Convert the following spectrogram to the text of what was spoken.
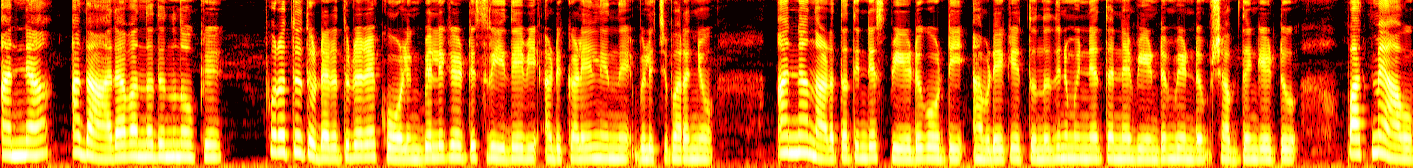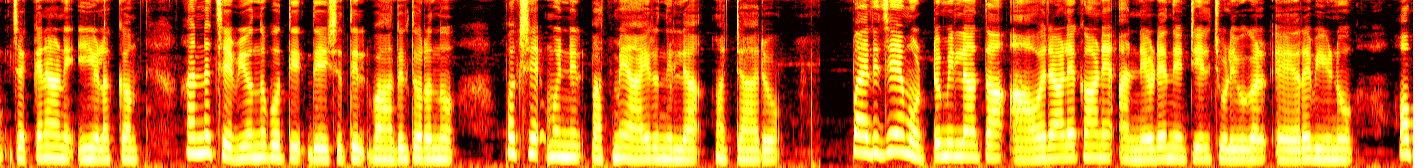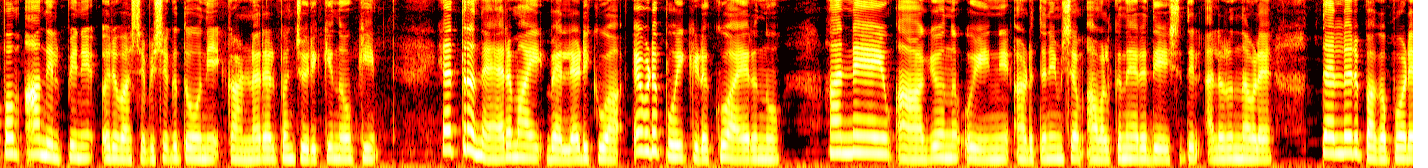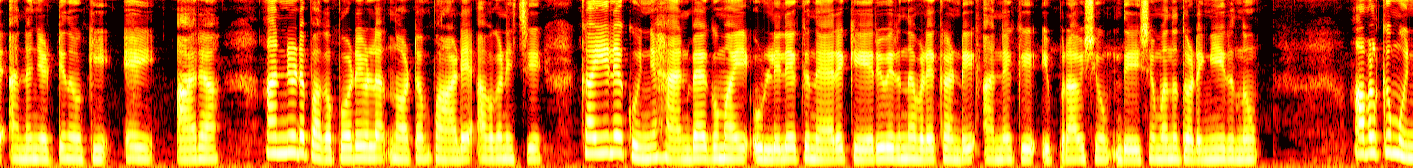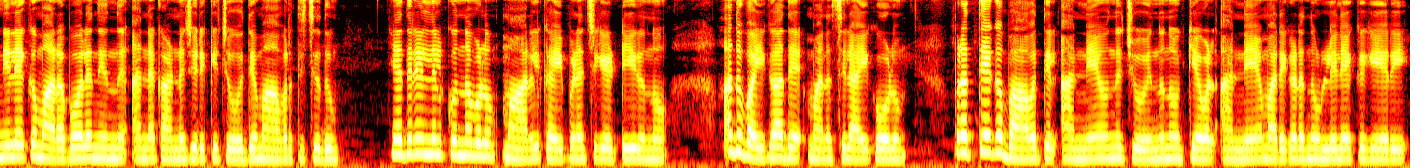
അന്ന അതാരാ വന്നതെന്ന് നോക്ക്. പുറത്ത് തുടരെ തുടരെ കോളിംഗ് ബെല്ല് കേട്ട് ശ്രീദേവി അടുക്കളയിൽ നിന്ന് വിളിച്ചു പറഞ്ഞു. അന്ന നടത്തത്തിന്റെ സ്പീഡ് കൂട്ടി അവിടേക്ക് എത്തുന്നതിന് മുന്നേ തന്നെ വീണ്ടും വീണ്ടും ശബ്ദം കേട്ടു. പത്മയാവും ചെക്കനാണ് ഈ ഇളക്കം. അന്ന ചെവിയൊന്നു പൊത്തി ദേഷ്യത്തിൽ വാതിൽ തുറന്നു. പക്ഷെ മുന്നിൽ പത്മയായിരുന്നില്ല മറ്റാരോ. പരിചയം ഒട്ടുമില്ലാത്ത ആ ഒരാളെ കാണെ അന്നയുടെ നെറ്റിയിൽ ചുളിവുകൾ ഏറെ വീണു. ഒപ്പം ആ നിൽപ്പിന് ഒരു വശപിശക് തോന്നി കണ്ണൊരൽപ്പം ചുരുക്കി നോക്കി. എത്ര നേരമായി ബെല്ലടിക്കുക എവിടെ പോയി കിടക്കുമായിരുന്നു അന്നയെയും ആകെ ഒന്ന് ഒഴിഞ്ഞ് അടുത്ത നിമിഷം അവൾക്ക് നേരെ ദേഷ്യത്തിൽ അലറുന്നവളെ തെല്ലൊരു പകപ്പോടെ അന്ന ഞെട്ടി നോക്കി. ഏയ് ആരാ? അന്നയുടെ പകപ്പോടെയുള്ള നോട്ടം പാടെ അവഗണിച്ച് കയ്യിലെ കുഞ്ഞ് ഹാൻഡ് ബാഗുമായി ഉള്ളിലേക്ക് നേരെ കയറി വരുന്നവളെ കണ്ട് അന്നയ്ക്ക് ഇപ്രാവശ്യവും ദേഷ്യം വന്നു തുടങ്ങിയിരുന്നു. അവൾക്ക് മുന്നിലേക്ക് മറ പോലെ നിന്ന് അന്ന കണ്ണു ചുരുക്കി ചോദ്യം ആവർത്തിച്ചതും എതിരിൽ നിൽക്കുന്നവളും മാറിൽ കൈപ്പിണച്ച് കെട്ടിയിരുന്നു. അത് വൈകാതെ മനസ്സിലായിക്കോളും. പ്രത്യേക ഭാവത്തിൽ അന്നയെ ഒന്ന് ചൊയ്ന്നു നോക്കിയവൾ അന്നയെ മറികടന്നുള്ളിലേക്ക് കയറി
